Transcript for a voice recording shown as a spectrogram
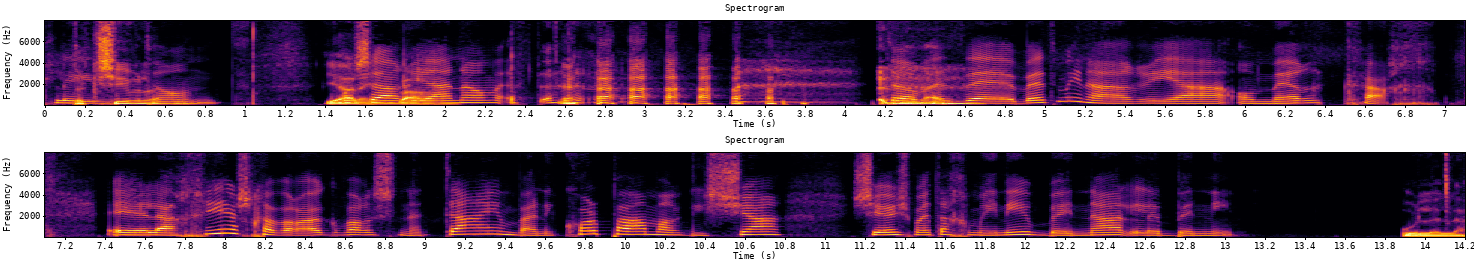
Please, תקשיב לנו. don't. כמו יאללה, ענבר. שאריאנה אומרת. טוב, אז אה, בית מנהריה אומר כך, אה, לאחי יש חברה כבר שנתיים, ואני כל פעם מרגישה שיש מתח מיני בינה לביני. אוללה.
